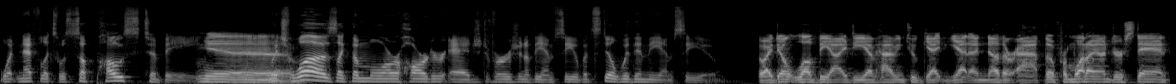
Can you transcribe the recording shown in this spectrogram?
what Netflix was supposed to be. Yeah. Which was like the more harder edged version of the MCU, but still within the MCU. Though I don't love the idea of having to get yet another app. Though from what I understand,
